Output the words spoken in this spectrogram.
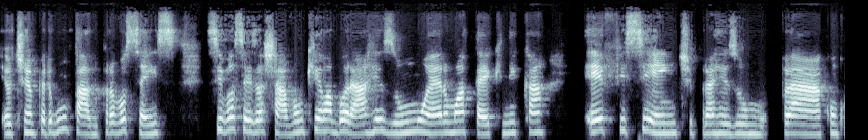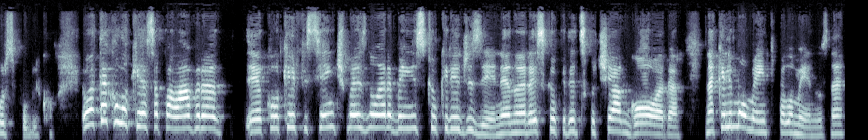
eu tinha perguntado para vocês se vocês achavam que elaborar resumo era uma técnica eficiente para resumo para concurso público. Eu até coloquei essa palavra, eu coloquei eficiente, mas não era bem isso que eu queria dizer, né? Não era isso que eu queria discutir agora, naquele momento, pelo menos, né?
